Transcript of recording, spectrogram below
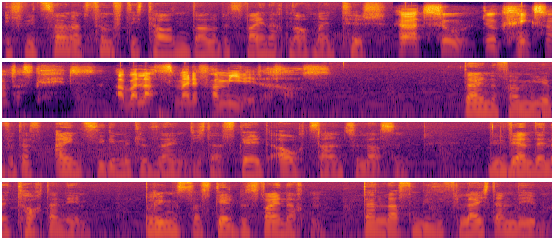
Ich will 250.000 Dollar bis Weihnachten auf meinen Tisch. Hör zu, du kriegst noch das Geld. Aber lass meine Familie daraus. Deine Familie wird das einzige Mittel sein, dich das Geld auch zahlen zu lassen. Wir werden deine Tochter nehmen. Bring uns das Geld bis Weihnachten. Dann lassen wir sie vielleicht am Leben.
